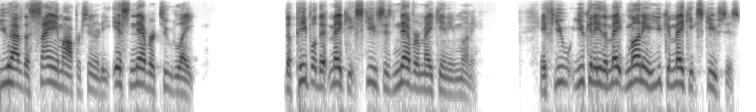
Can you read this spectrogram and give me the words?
You have the same opportunity. It's never too late. The people that make excuses never make any money. If you you can either make money or you can make excuses.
